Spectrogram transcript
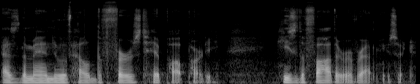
as the man who have held the first hip hop party. He's the father of rap music.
